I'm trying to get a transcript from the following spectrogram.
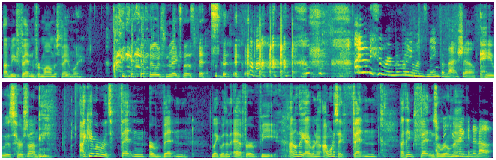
I'd be Fenton for Mama's Family. Which makes no sense. I don't even remember anyone's name from that show. he was her son. I can't remember if it's Fenton or Venton, like with an F or a V. I don't think I ever knew. I want to say Fenton. I think Fenton's a real You're name. making it up.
